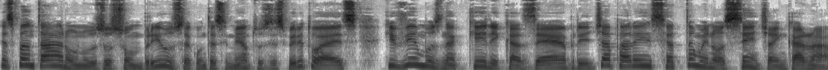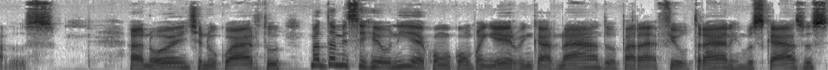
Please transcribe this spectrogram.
Espantaram-nos os sombrios acontecimentos espirituais que vimos naquele casebre de aparência tão inocente a encarnados. À noite, no quarto, Madame se reunia com o companheiro encarnado para filtrarem os casos,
